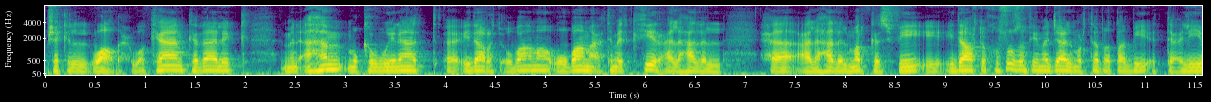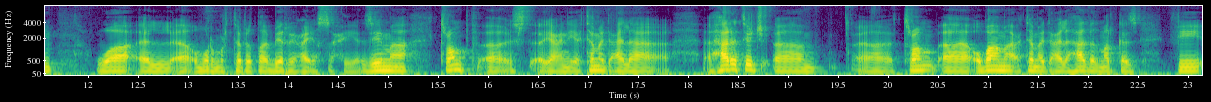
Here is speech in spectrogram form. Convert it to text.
بشكل واضح. وكان كذلك من أهم مكونات آه، إدارة أوباما. وأوباما اعتمد كثير على هذا على هذا المركز في إدارته خصوصا في مجال مرتبطة بالتعليم والأمور المرتبطه بالرعاية الصحية. زي ما ترامب آه، يعني اعتمد على هاريتج ترامب آه، أوباما اعتمد على هذا المركز في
